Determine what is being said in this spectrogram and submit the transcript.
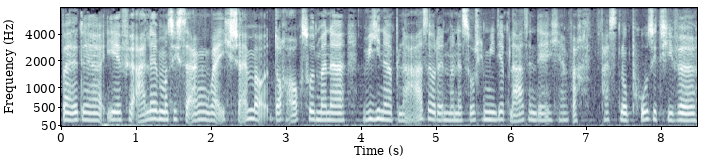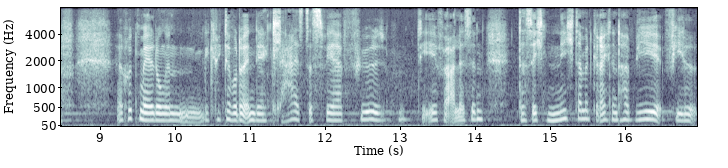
bei der Ehe für alle muss ich sagen, weil ich scheinbar doch auch so in meiner Wiener Blase oder in meiner Social Media Blase, in der ich einfach fast nur positive Rückmeldungen gekriegt habe oder in der klar ist, dass wir für die Ehe für alle sind, dass ich nicht damit gerechnet habe, wie viel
